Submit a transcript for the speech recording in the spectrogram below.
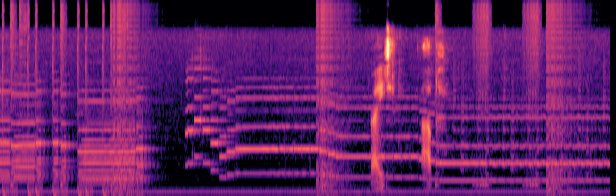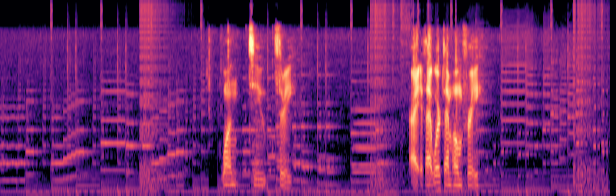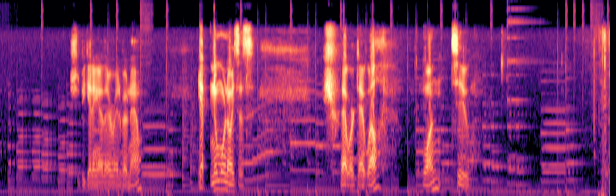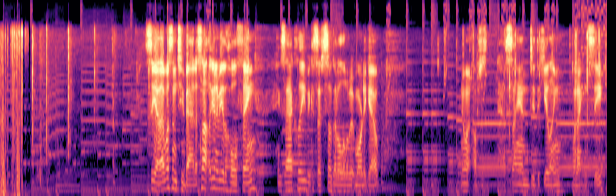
right, up. One, two, three. Alright, if that worked, I'm home free. Should be getting out of there right about now. Yep, no more noises. Whew, that worked out well. One, two. So yeah, that wasn't too bad. It's not going to be the whole thing, exactly, because I've still got a little bit more to go. You know what, I'll just have Cyan do the healing when I can see.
